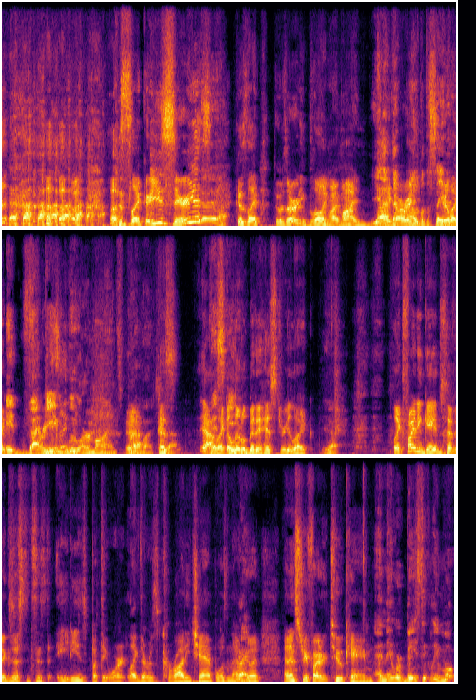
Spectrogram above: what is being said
I was like, are you serious? Yeah, yeah. Because like it was already blowing my mind. Yeah, like, that, already. I was about to say that, like it, that game blew our minds pretty yeah, much. because Yeah. yeah, This like a little bit of history, like yeah. Like fighting games have existed since the '80s, but they weren't like there was Karate Champ wasn't that Right. good, and then Street Fighter Two came. and they were basically mo-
